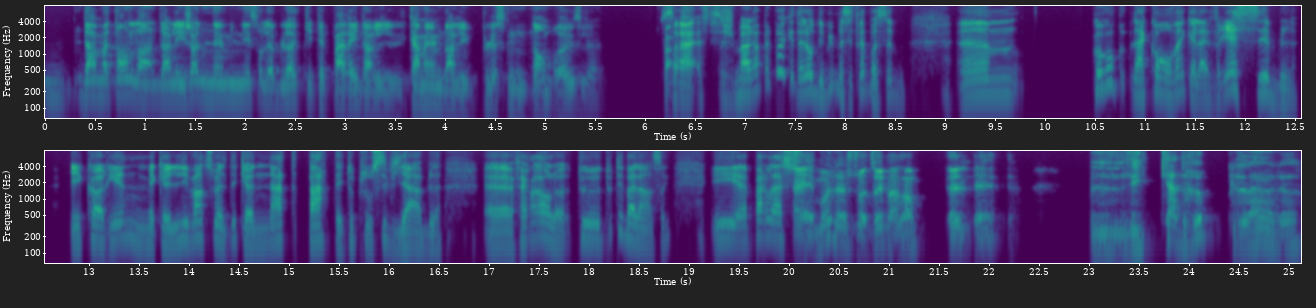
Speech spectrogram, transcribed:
Dans, mettons, dans, dans les gens nominés sur le bloc, qui étaient pareil, dans le- quand même dans les plus nombreuses. Là. Ça, je me rappelle pas qu'elle était là au début, mais c'est très possible. Euh, Coco la convainc que la vraie cible est Corinne, mais que l'éventualité que Nat parte est tout aussi viable. Euh, fait alors là, tout, tout est balancé. Et euh, par la suite. Eh, moi, là, je dois dire, par exemple, euh, euh, les quadruples plans, là,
